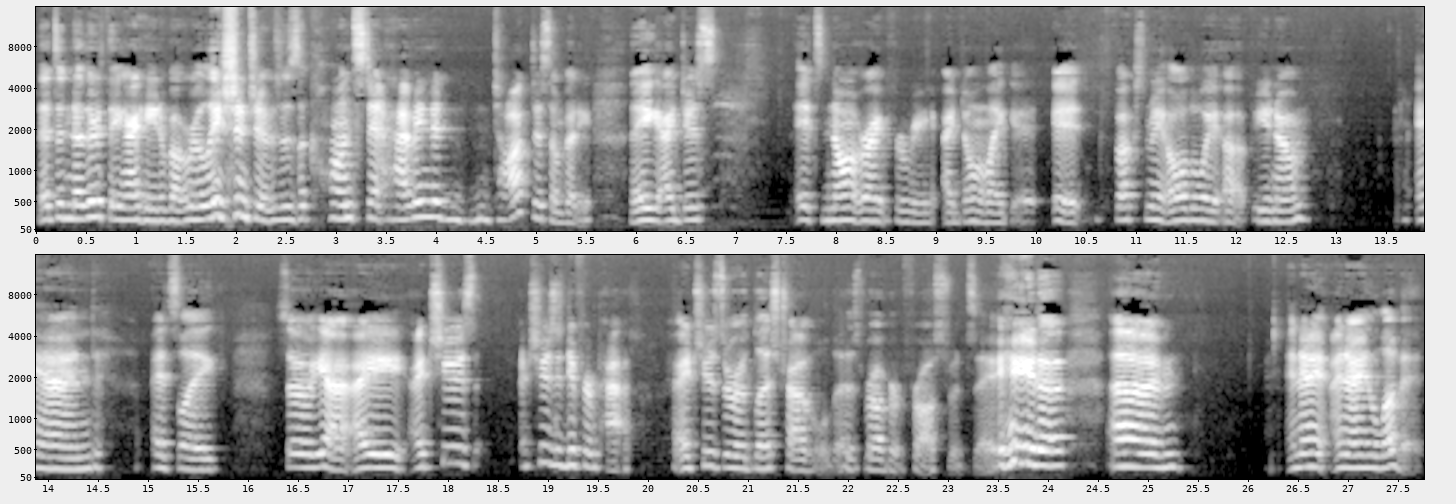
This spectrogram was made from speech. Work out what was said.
That's another thing I hate about relationships is the constant having to talk to somebody. Like I just it's not right for me. I don't like it. It fucks me all the way up, you know? And it's like so yeah, I I choose I choose a different path. I choose the road less traveled, as Robert Frost would say, you know. Um and I and I love it.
